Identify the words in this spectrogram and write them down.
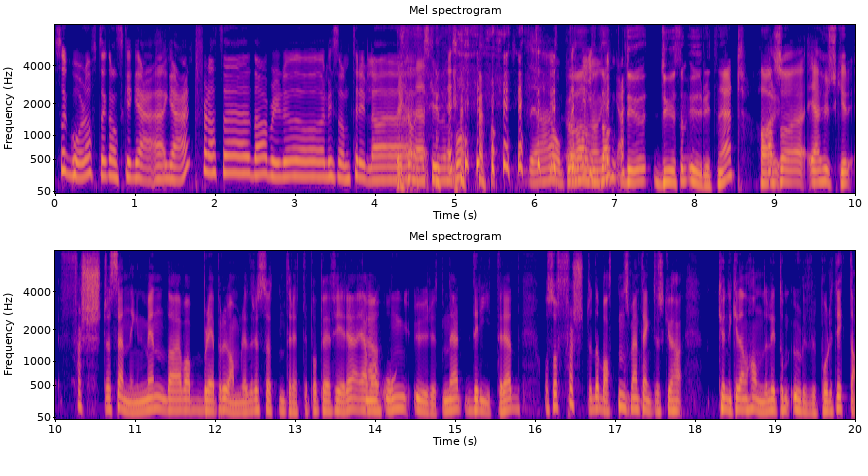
så går det ofte ganske gæ- gærent. For at, eh, da blir du jo liksom trylla Det kan jeg skrive under på. Det har jeg opplevd mange ganger. Da, du, du som urutinert har Altså, Jeg husker første sendingen min da jeg var, ble programleder i 1730 på P4. Jeg var Ja. ung, urutinert, dritredd. Og så første debatten som jeg tenkte skulle ha Kunne ikke den handle litt om ulvepolitikk, da?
